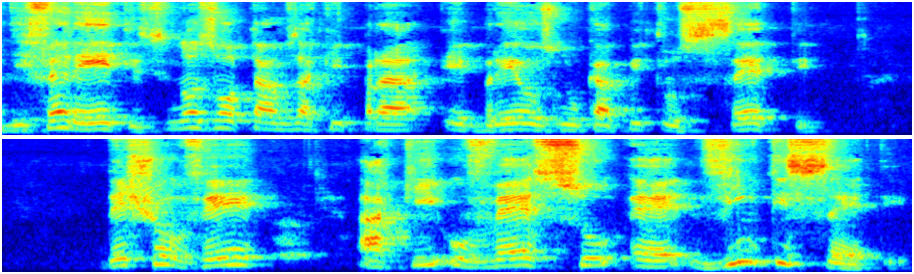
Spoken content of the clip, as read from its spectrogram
diferente. Se nós voltarmos aqui para Hebreus, no capítulo 7, deixa eu ver aqui o verso é, 27.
